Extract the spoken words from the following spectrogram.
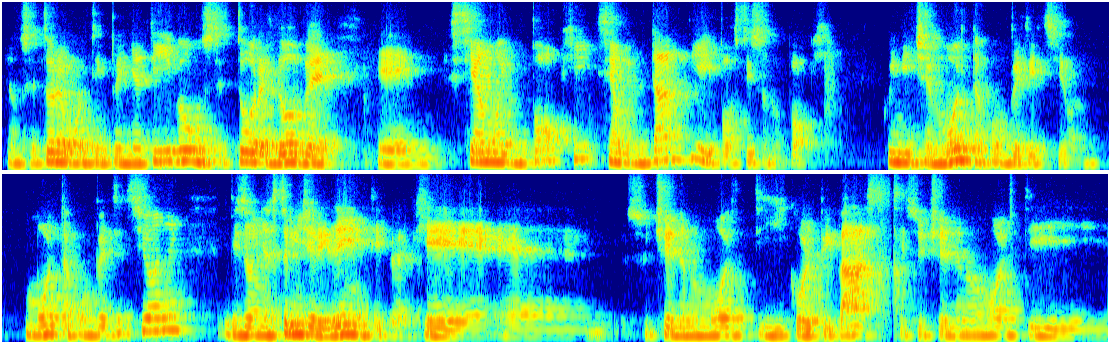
è un settore molto impegnativo, un settore dove eh, siamo in pochi, siamo in tanti e i posti sono pochi, quindi c'è molta competizione, molta competizione, bisogna stringere i denti perché eh, succedono molti colpi bassi, succedono molti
